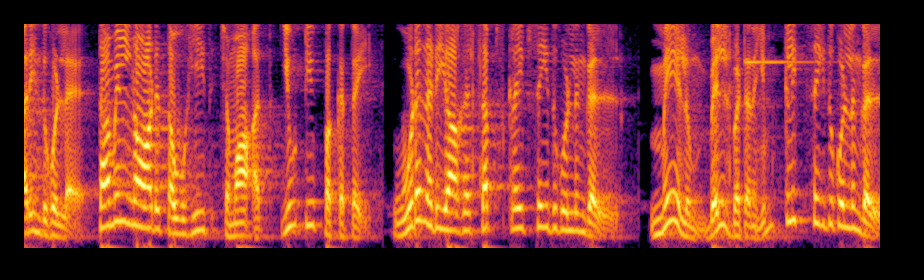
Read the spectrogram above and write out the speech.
அறிந்து கொள்ள தமிழ்நாடு தௌஹீத் ஜமாஅத் யூடியூப் பக்கத்தை உடனடியாக சப்ஸ்கிரைப் செய்து கொள்ளுங்கள். மேலும் பெல் பட்டனையும் கிளிக் செய்து கொள்ளுங்கள்.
